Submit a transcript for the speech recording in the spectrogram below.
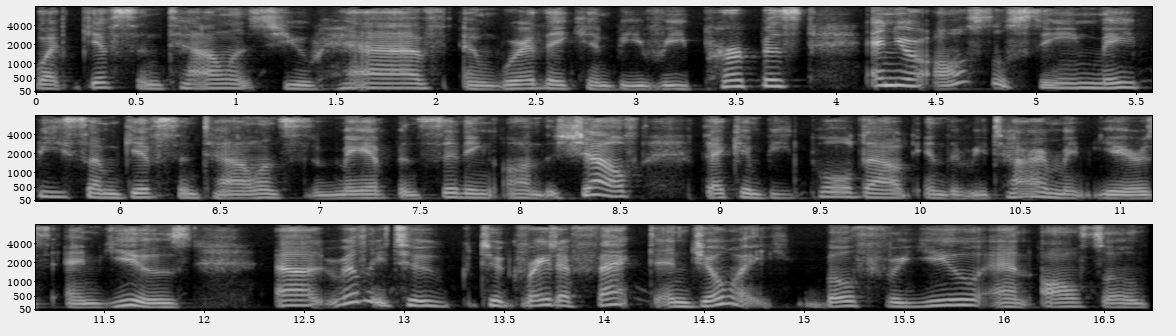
what gifts and talents you have and where they can be repurposed. And you're also seeing maybe some gifts and talents that may have been sitting on the shelf that can be pulled out in the retirement years and used uh, really to, to great effect and joy, both for you and also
